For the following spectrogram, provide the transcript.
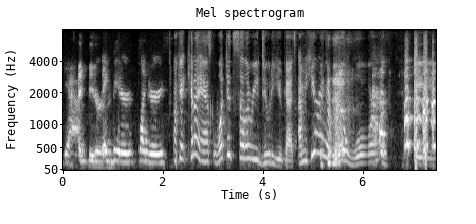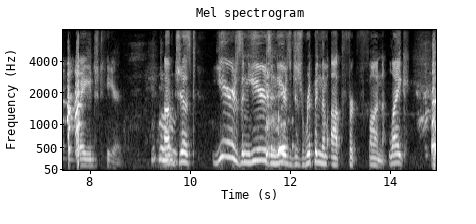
yeah egg beater. egg beater plungers. okay, can I ask, what did celery do to you guys? I'm hearing a real war being waged here of mm. just years and years and years of just ripping them up for fun. Like, is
